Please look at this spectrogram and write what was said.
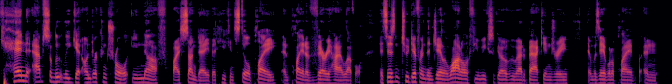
can absolutely get under control enough by Sunday that he can still play and play at a very high level. This isn't too different than Jaylen Waddle a few weeks ago, who had a back injury and was able to play and, and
